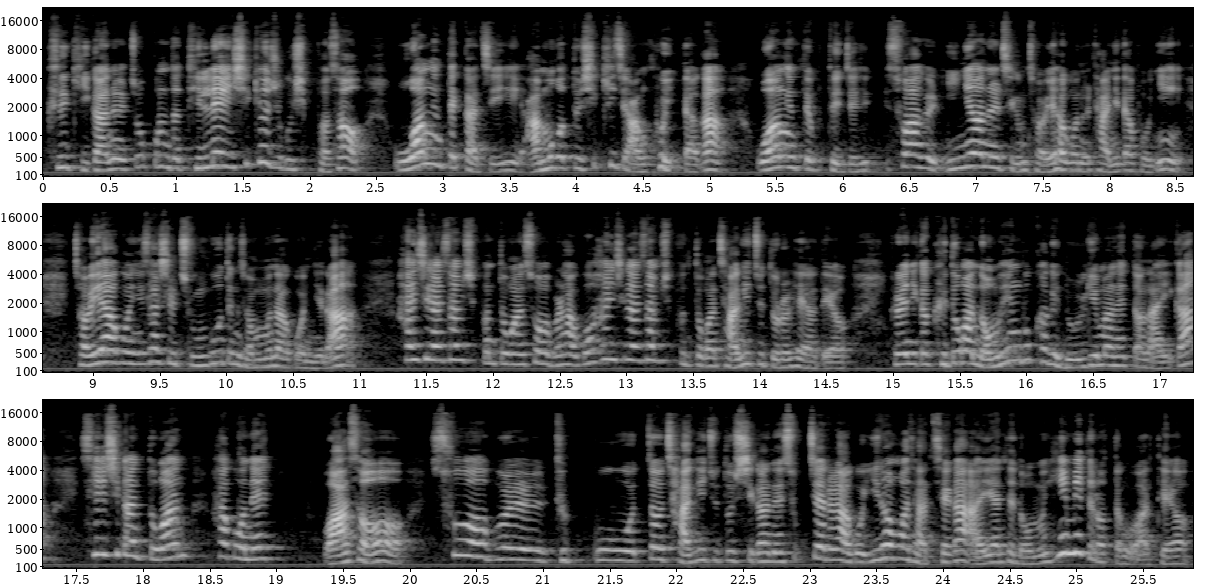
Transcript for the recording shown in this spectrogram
그 기간을 조금 더 딜레이 시켜주고 싶어서 5학년 때까지 아무것도 시키지 않고 있다가 5학년 때부터 이제 수학을 2년을 지금 저희 학원을 다니다 보니 저희 학원이 사실 중고등 전문 학원이라 1시간 30분 동안 수업을 하고 1시간 30분 동안 자기 주도를 해야 돼요. 그러니까 그동안 너무 행복하게 놀기만 했던 아이가 3시간 동안 학원에 와서 수업을 듣고 또 자기 주도 시간에 숙제를 하고 이런 거 자체가 아이한테 너무 힘이 들었던 것 같아요.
